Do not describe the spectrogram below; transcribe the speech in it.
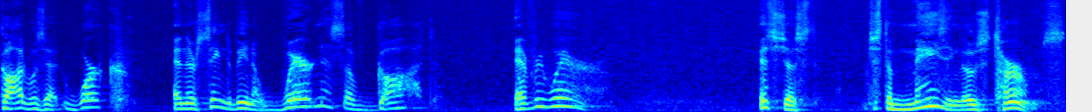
God was at work. And there seemed to be an awareness of God everywhere. It's just, just amazing, those terms.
